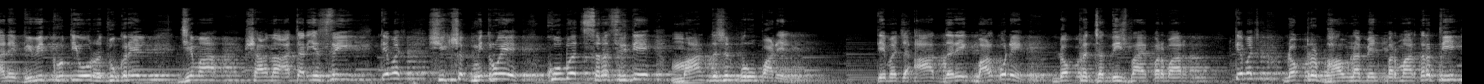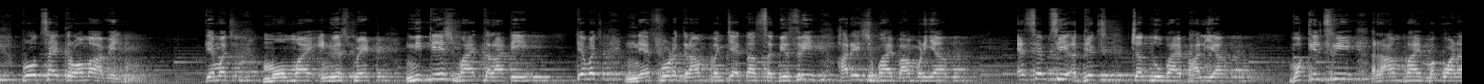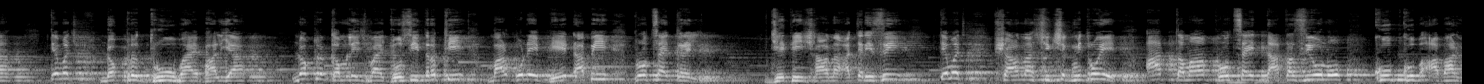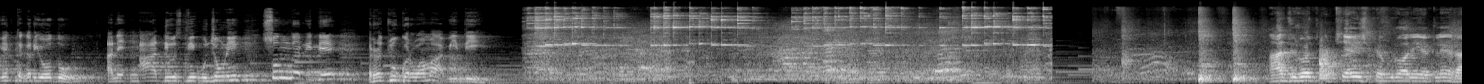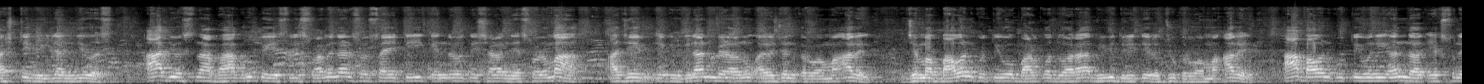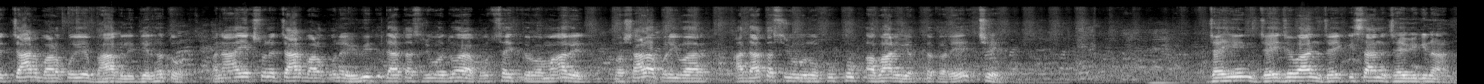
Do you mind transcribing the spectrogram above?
અને વિવિધ કૃતિઓ રજૂ કરેલ. જેમાં શાળાના આચાર્યશ્રી તેમજ શિક્ષક મિત્રોએ ખૂબ જ સરસ રીતે માર્ગદર્શન પૂરું પાડેલ. તેમજ આ દરેક બાળકોને ડોક્ટર જગદીશભાઈ પરમાર તેમજ ડોક્ટર ભાવનાબેન પરમાર તરફથી પ્રોત્સાહિત કરવામાં આવેલ. તેમજ મોમાય ઇન્વેસ્ટમેન્ટ નિતેશભાઈ તલાટી તેમજ નેસવડ ગ્રામ પંચાયતના સભ્યશ્રી હરેશભાઈ બાંભણિયા એસએમસી અધ્યક્ષ ચંદુભાઈ ભાલિયા, વકીલ શ્રી રામભાઈ મકવાણા તેમજ ડોક્ટર ધ્રુવભાઈ ભાલિયા, ડોક્ટર કમલેશભાઈ જોશી તરફથી બાળકોને ભેટ આપી પ્રોત્સાહિત કરેલ. જેથી શાળાના આચાર્યશ્રી તેમજ શાળાના શિક્ષક મિત્રોએ આ તમામ પ્રોત્સાહિત દાતાશ્રીઓનો ખૂબ ખૂબ આભાર વ્યક્ત કર્યો હતો અને આ દિવસની ઉજવણી સુંદર રીતે રજૂ કરવામાં આવી હતી. આજ રોજ અઠ્યાવીસ ફેબ્રુઆરી એટલે રાષ્ટ્રીય વિજ્ઞાન દિવસ. આ દિવસના ભાગરૂપે શ્રી સ્વામિનારાયણ સોસાયટી કેન્દ્રવતી શાળા નેસવરમાં આજે એક વિજ્ઞાન મેળાનું આયોજન કરવામાં આવેલ, જેમાં બાવન કૃતિઓ બાળકો દ્વારા વિવિધ રીતે રજૂ કરવામાં આવેલ. આ બાવન કૃતિઓની અંદર એકસો ચાર બાળકોએ ભાગ લીધેલ હતો અને આ એકસો ચાર બાળકોને વિવિધ દાતાશ્રીઓ દ્વારા પ્રોત્સાહિત કરવામાં આવેલ. તો શાળા પરિવાર આ દાતાશ્રીઓનો ખૂબ ખૂબ આભાર વ્યક્ત કરે છે. જય હિન્દ, જય જવાન, જય કિસાન, જય વિજ્ઞાન.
